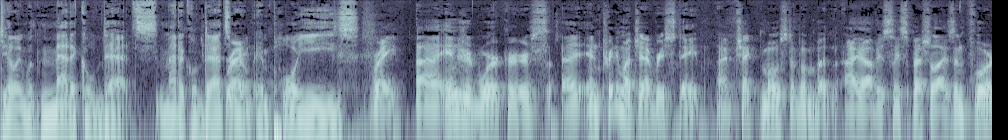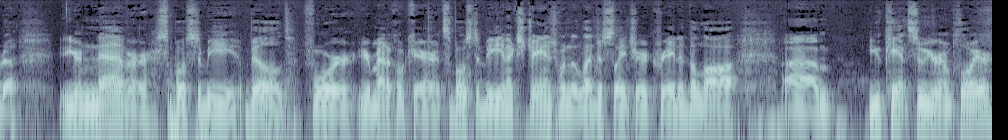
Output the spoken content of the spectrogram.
dealing with medical debts, medical debts Right. or employees. Right. Uh, injured workers uh, in pretty much every state. I've checked most of them, but I obviously specialize in Florida. You're never supposed to be billed for your medical care. It's supposed to be an exchange when the legislature created the law. Um, you can't sue your employer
